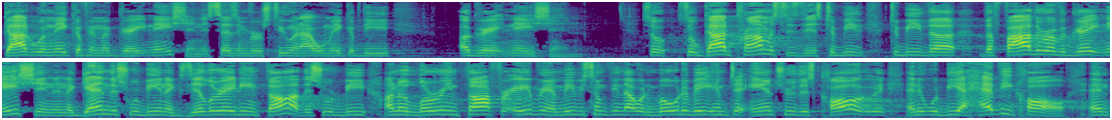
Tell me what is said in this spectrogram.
God would make of him a great nation. It says in verse 2, and I will make of thee a great nation. So, so God promises this to be, to be the, the father of a great nation. And again, this would be an exhilarating thought. This would be an alluring thought for Abraham, maybe something that would motivate him to answer this call. And it would be a heavy call. And,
